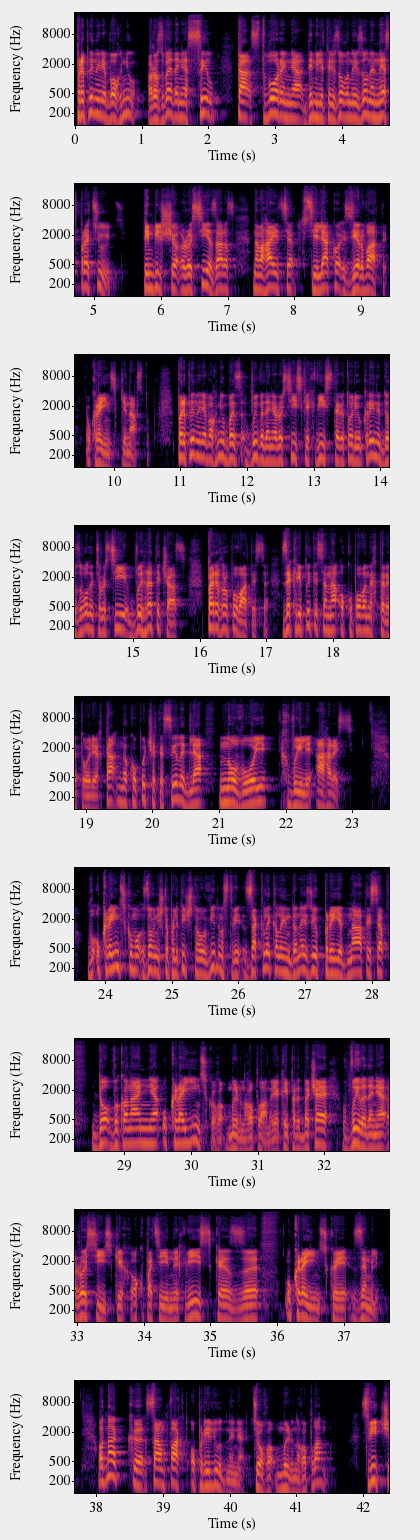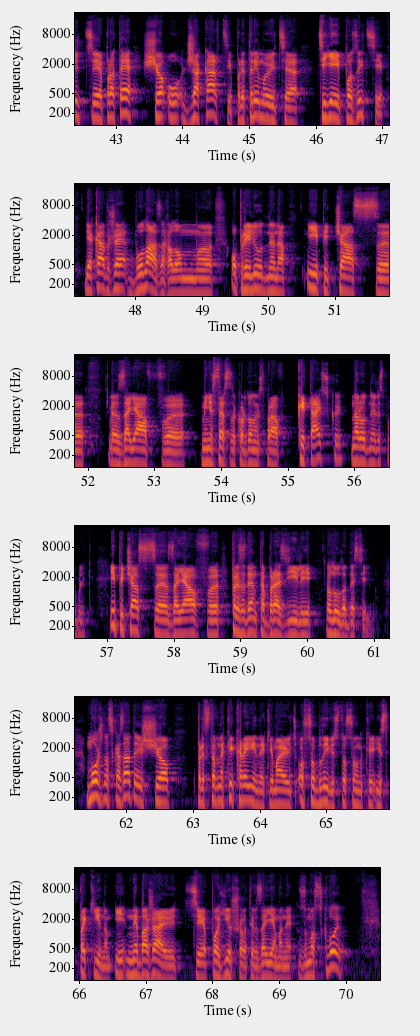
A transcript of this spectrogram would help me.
Припинення вогню, розведення сил та створення демілітаризованої зони не спрацюють. Тим більше що Росія зараз намагається всіляко зірвати український наступ. Припинення вогню без виведення російських військ з території України дозволить Росії виграти час, перегрупуватися, закріпитися на окупованих територіях та накопичити сили для нової хвилі агресії. В українському зовнішньополітичному відомстві закликали Індонезію приєднатися до виконання українського мирного плану, який передбачає виведення російських окупаційних військ з української землі. Однак е, сам факт оприлюднення цього мирного плану свідчить е, про те, що у Джакарті притримуються цієї позиції, яка вже була загалом е, оприлюднена і під час заяв Міністерства закордонних справ Китайської Народної Республіки і під час е, заяв е, президента Бразилії Лула да Сільва. Можна сказати, що представники країн, які мають особливі стосунки із Пекіном і не бажають е, погіршувати взаємини з Москвою,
